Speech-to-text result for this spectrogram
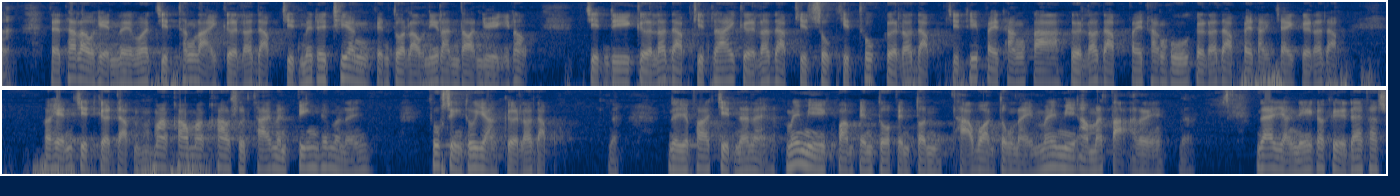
นะแต่ถ้าเราเห็นเลยว่าจิตทั้งหลายเกิดแล้วดับจิตไม่ได้เที่ยงเป็นตัวเรานิรันดรออยู่อย่างนี้หรอกจิตดีเกิดแล้วดับจิตร้ายเกิดแล้วดับจิตสุขจิตทุกข์เกิดแล้วดับจิตที่ไปทางตา เกิดแล้วดับไปทางหู เกิดแล้วดับไปทางใจเกิดแล้วดับ พอเห็นจิตเกิดดับมากเข้ามากเข้าสุดท้ายมันปิ้งขึ้นมาเลยทุกสิ่งทุกอย่างเกิดแล้วดับนะโดยเฉพาะจิตนั่นแหละไม่มีความเป็นตัวเป็นตนถาวรตรงไหน ไม่มีอมตะเลยนะได้อย่างนี้ก็คือได้พระโส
